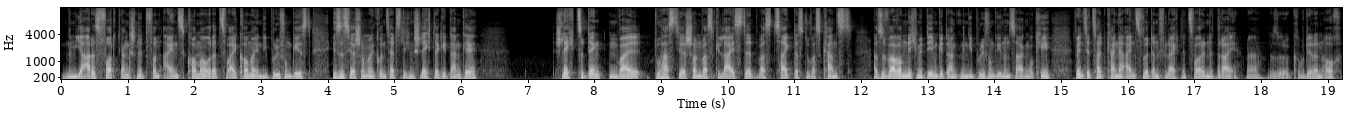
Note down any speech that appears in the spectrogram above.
einem Jahresfortgangsschnitt von 1, oder 2, in die Prüfung gehst, ist es ja schon mal grundsätzlich ein schlechter Gedanke, schlecht zu denken, weil du hast ja schon was geleistet, was zeigt, dass du was kannst. Also warum nicht mit dem Gedanken in die Prüfung gehen und sagen, okay, wenn es jetzt halt keine 1 wird, dann vielleicht eine 2 oder eine 3. Ja? Also da kommt ja dann auch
